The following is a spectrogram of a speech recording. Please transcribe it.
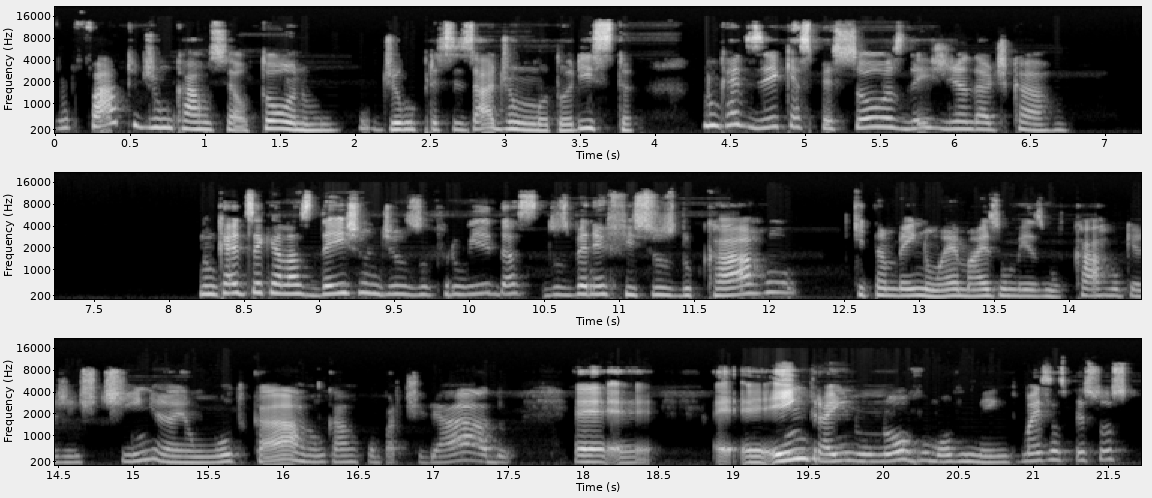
o fato de um carro ser autônomo, de um precisar de um motorista, não quer dizer que as pessoas deixem de andar de carro não quer dizer que elas deixam de usufruir das, dos benefícios do carro, que também não é mais o mesmo carro que a gente tinha, é um outro carro, um carro compartilhado, é, é, é, é entra aí num novo movimento, mas as pessoas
